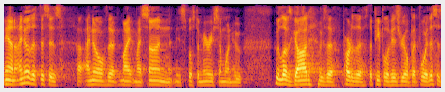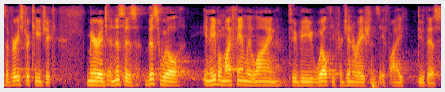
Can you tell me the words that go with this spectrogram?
Man, I know that this is, I know that my, my son is supposed to marry someone who, who loves God, who's a part of the, the people of Israel, but boy, this is a very strategic marriage, and this is, this will enable my family line to be wealthy for generations if I do this,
